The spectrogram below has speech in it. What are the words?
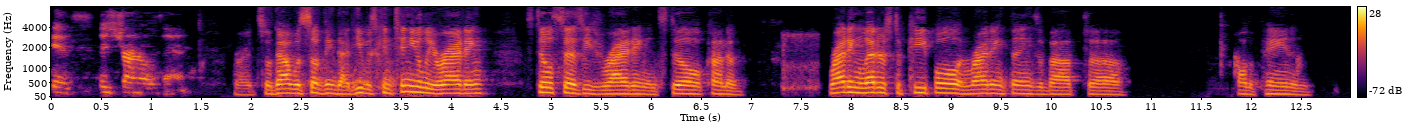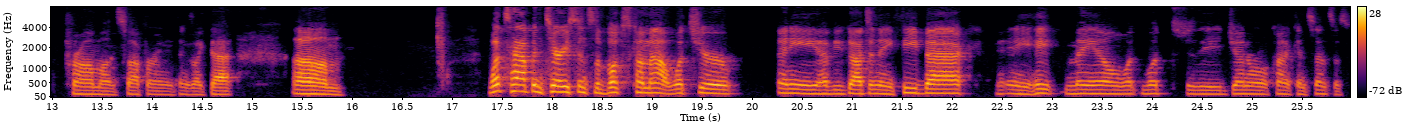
his his journals in. Right. So that was something that he was continually writing, still says he's writing, and still kind of writing letters to people and writing things about uh, all the pain and trauma and suffering and things like that. Um, what's happened, Terry, since the book's come out? What's your any? Have you gotten any feedback? Any hate mail? What What's the general kind of consensus?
